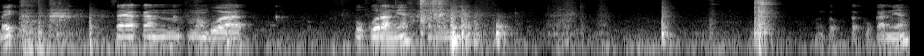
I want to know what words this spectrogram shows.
baik saya akan membuat ukurannya. teman-teman ya untuk tekukannya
